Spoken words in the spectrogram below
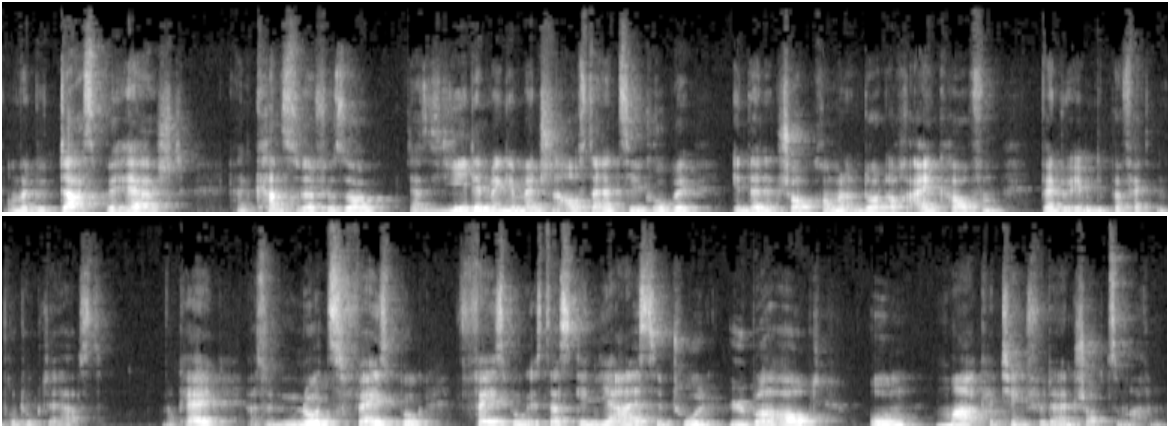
Und wenn du das beherrschst, dann kannst du dafür sorgen, dass jede Menge Menschen aus deiner Zielgruppe in deinen Shop kommen und dort auch einkaufen, wenn du eben die perfekten Produkte hast. Okay? Also nutz Facebook. Facebook ist das genialste Tool überhaupt, um Marketing für deinen Shop zu machen.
